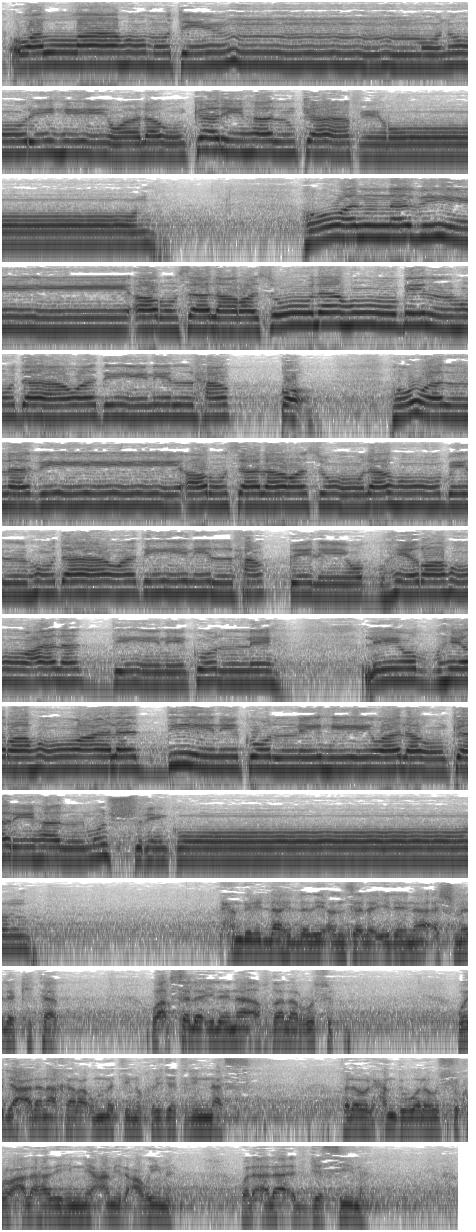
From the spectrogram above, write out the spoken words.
والله متم نوره ولو كره الكافرون هو الذي أرسل رسوله بالهدى ودين الحق. هو الذي أرسل رسوله بالهدى ودين الحق ليظهره على الدين كله. ليظهره على الدين كله ولو كره المشركون. الحمد لله الذي أنزل إلينا أشمل كتاب وأرسل إلينا أفضل الرسل وجعلنا خير أمة أخرجت للناس. فله الحمد وله الشكر على هذه النعم العظيمة والآلاء الجسيمة.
